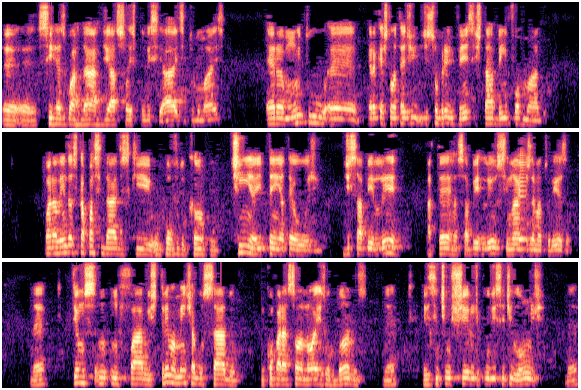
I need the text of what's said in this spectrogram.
é, é, se resguardar de ações policiais e tudo mais era muito é, era questão até de, de sobrevivência estar bem informado para além das capacidades que o povo do campo tinha e tem até hoje de saber ler a terra, saber ler os sinais da natureza, né? ter um, um, faro extremamente aguçado em comparação a nós urbanos, né? Eles sentiam um cheiro de polícia de longe, né?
